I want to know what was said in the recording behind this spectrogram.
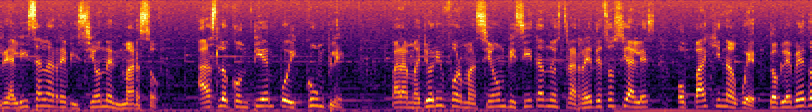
realizan la revisión en marzo. Hazlo con tiempo y cumple. Para mayor información visita nuestras redes sociales o página web www.atm.gov.es.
